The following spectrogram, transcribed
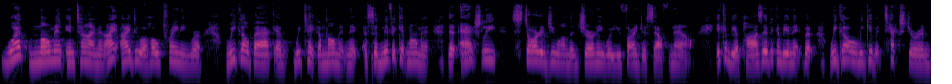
what moment in time and I, I do a whole training where we go back and we take a moment a significant moment that actually started you on the journey where you find yourself now it can be a positive it can be a but we go and we give it texture and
